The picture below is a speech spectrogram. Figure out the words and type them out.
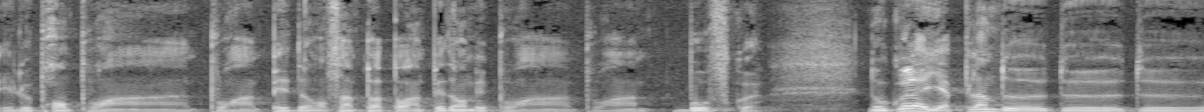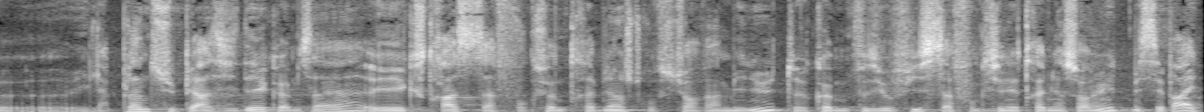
et le prend pour un, pour un pédant, enfin pas pour un pédant, mais pour un, pour un beauf, quoi. Donc voilà, il y a plein de, de, de- il a plein de super idées comme ça. Et Extras, ça fonctionne très bien, je trouve, sur 20 minutes. Comme The Office, ça fonctionnait très bien sur 20 minutes. Mais c'est pareil.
